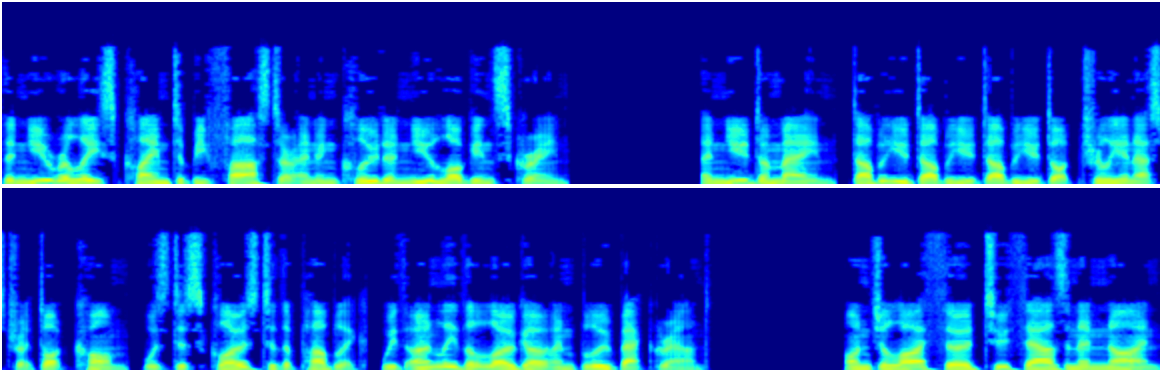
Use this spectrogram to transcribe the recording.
The new release claimed to be faster and include a new login screen. A new domain, www.trillianastra.com, was disclosed to the public, with only the logo and blue background. On July 3, 2009,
